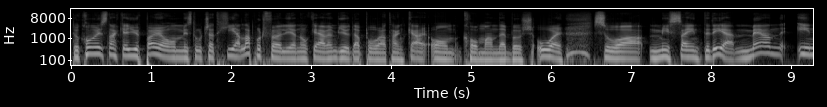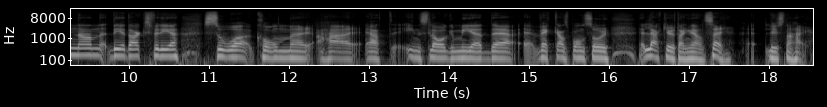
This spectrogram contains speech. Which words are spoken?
Då kommer vi snacka djupare om i stort sett hela portföljen och även bjuda på våra tankar om kommande börsår. Så missa inte det. Men innan det är dags för det så kommer här ett inslag med eh, veckans sponsor Läkare Utan Gränser. Lyssna här.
